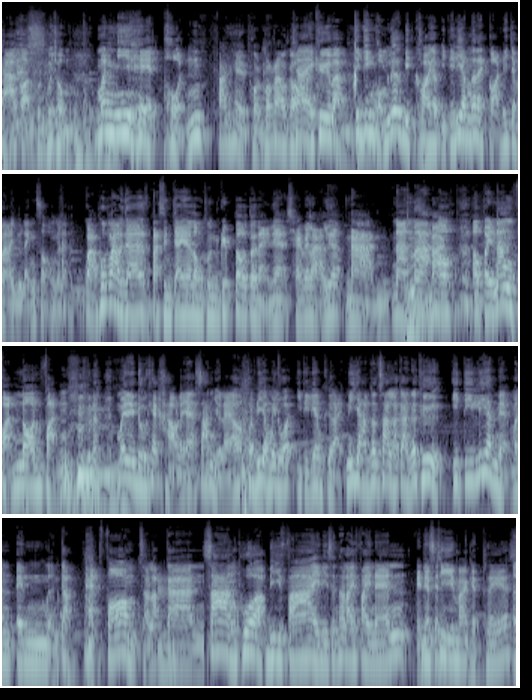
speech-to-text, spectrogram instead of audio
ช้าก่อนคุณผู้ชม มันมีเหตุผล ฟังเหตุผลพวกเราก่อน ใช่ คือแบบ จริงๆ ผมเลือกบิตคอยกับอีเทเรียมตั้งแต่ก่อนที่จะมาอยู่แรงสองกันแล้ว กว่าพวกเราจะตัดสินใจจะลงทุนคริปโตตัวไหนเนี่ย ใช้เวลาเลือกนาน นานมากนานมากเอาเอาไปนั่งฝันนอนฝัน ไม่ได้ดูแค่ข่าวระยะสั้นอยู่แล้ว คนที่ยังไม่รู้ว่าอีเทเรียมคืออะไร นิยามสั้นๆ แล้วกันก็คืออีเทเรียมเนี่ยมันเป็นเหมือนกับแพลต ฟอร์มสำหรับการสร้างพวก DeFi Decentralized Finance NFT Marketplace เอ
